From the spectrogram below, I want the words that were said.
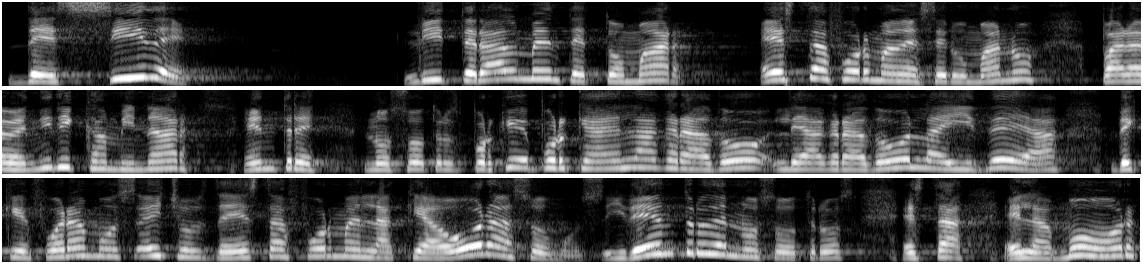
decide literalmente tomar esta forma de ser humano para venir y caminar entre nosotros. ¿Por qué? Porque a él agradó, le agradó la idea de que fuéramos hechos de esta forma en la que ahora somos. Y dentro de nosotros está el amor,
